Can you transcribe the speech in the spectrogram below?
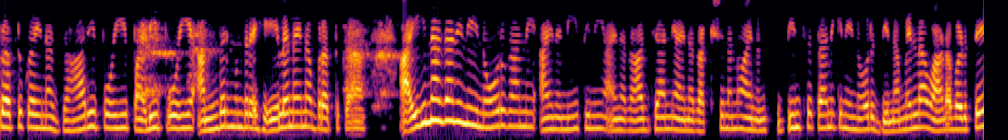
బ్రతుకైనా జారిపోయి పడిపోయి అందరి ముందర హేళనైన బ్రతుక. అయినా కానీ నీ నోరు కానీ ఆయన నీతిని ఆయన రాజ్యాన్ని ఆయన రక్షణను ఆయనను స్థుతించటానికి నీ నోరు దినమెల్లా వాడబడితే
